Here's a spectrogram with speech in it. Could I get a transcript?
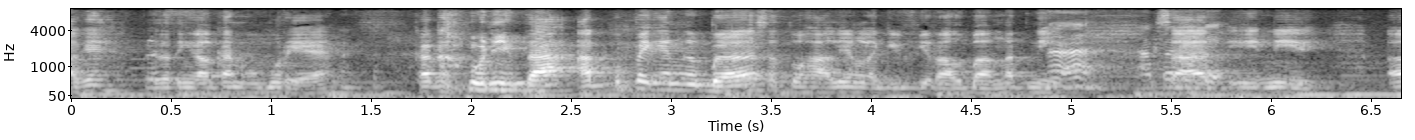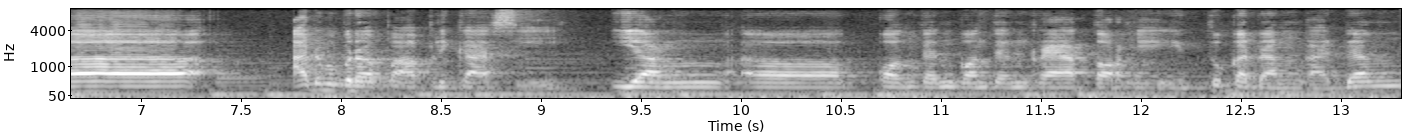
Oke, okay, kita tinggalkan umur ya. Kakak Bonita, aku pengen ngebahas satu hal yang lagi viral banget nih uh, saat itu? ini. Uh, ada beberapa aplikasi yang uh, konten-konten kreatornya itu kadang-kadang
